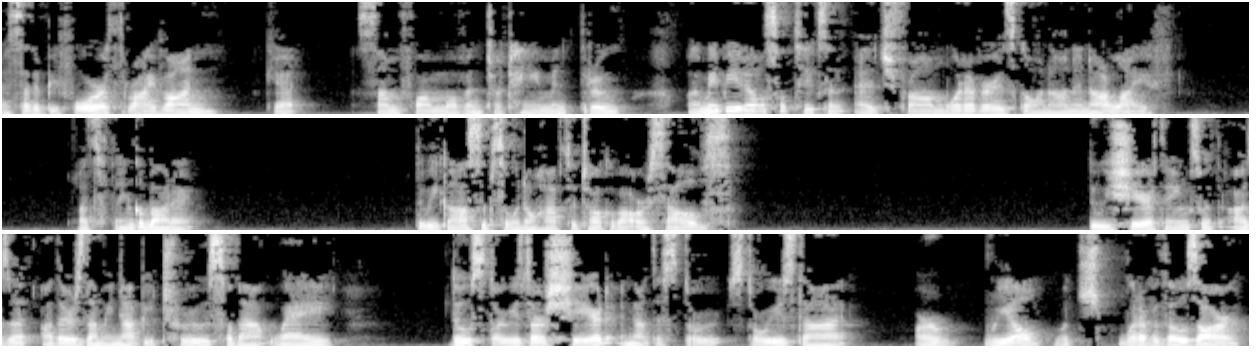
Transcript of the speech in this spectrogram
I said it before, thrive on, get some form of entertainment through or maybe it also takes an edge from whatever is going on in our life. Let's think about it. Do we gossip so we don't have to talk about ourselves? Do we share things with others that may not be true so that way those stories are shared and not the sto- stories that are real, which whatever those are?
